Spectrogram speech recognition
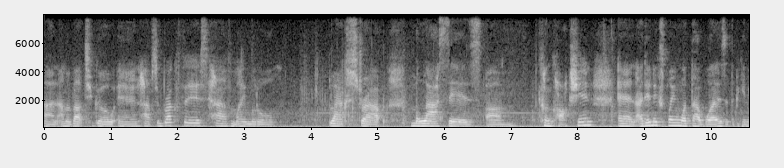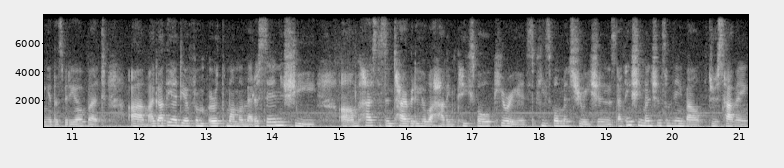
And I'm about to go and have some breakfast, have my little black strap molasses um, concoction and I didn't explain what that was at the beginning of this video but um, I got the idea from Earth Mama Medicine. She um, has this entire video about having peaceful periods peaceful menstruations. I think she mentioned something about just having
